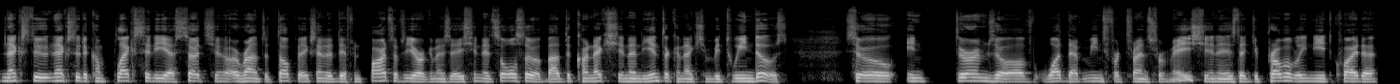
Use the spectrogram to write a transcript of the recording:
next to next to the complexity as such around the topics and the different parts of the organization, it's also about the connection and the interconnection between those. So in terms of what that means for transformation is that you probably need quite a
